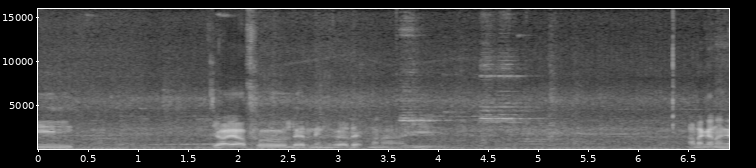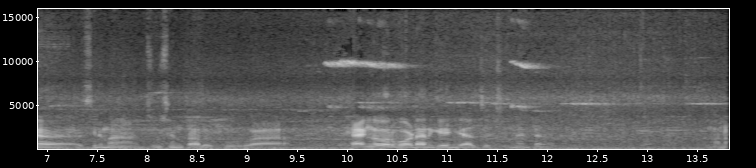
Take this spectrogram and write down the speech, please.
ఈ జాయ్ ఆఫ్ లెర్నింగ్ అదే మన ఈ అనగనగా సినిమా చూసిన తాలూకు హ్యాంగ్ ఓవర్ పోవడానికి ఏం చేయాల్సి వచ్చిందంటే మన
